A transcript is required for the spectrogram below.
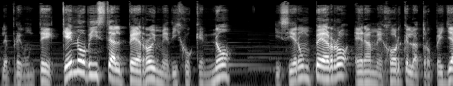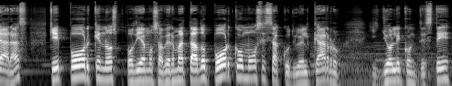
Le pregunté, ¿qué no viste al perro? y me dijo que no, y si era un perro, era mejor que lo atropellaras que porque nos podíamos haber matado por cómo se sacudió el carro. Y yo le contesté,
